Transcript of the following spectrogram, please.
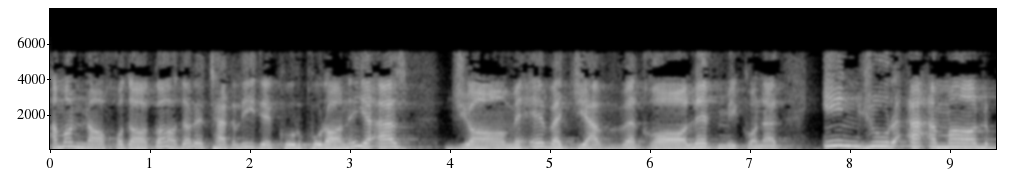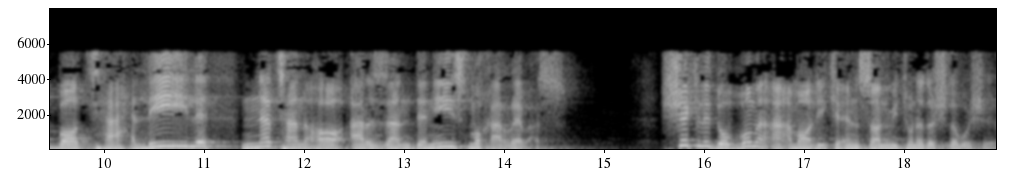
اما ناخداگاه داره تقلید کورکورانه از جامعه و جو غالب می کند اینجور اعمال با تحلیل نه تنها ارزنده نیست مخرب است. شکل دوم اعمالی که انسان می‌تونه داشته باشه.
